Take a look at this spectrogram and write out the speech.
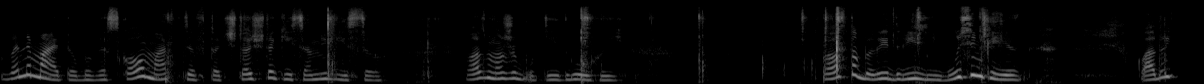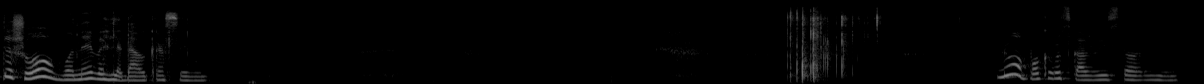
Ви не маєте обов'язково мати в точ точ такий самий бісер. У вас може бути і другий. Просто беріть різні бусинки і Кладуйте, що вони виглядали красиво. Ну, а поки розкажу історію.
